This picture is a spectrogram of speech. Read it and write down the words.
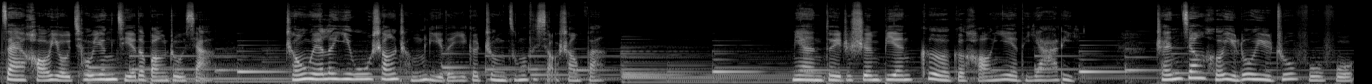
在好友邱英杰的帮助下，成为了义乌商城里的一个正宗的小商贩。面对着身边各个行业的压力，陈江河与骆玉珠夫妇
